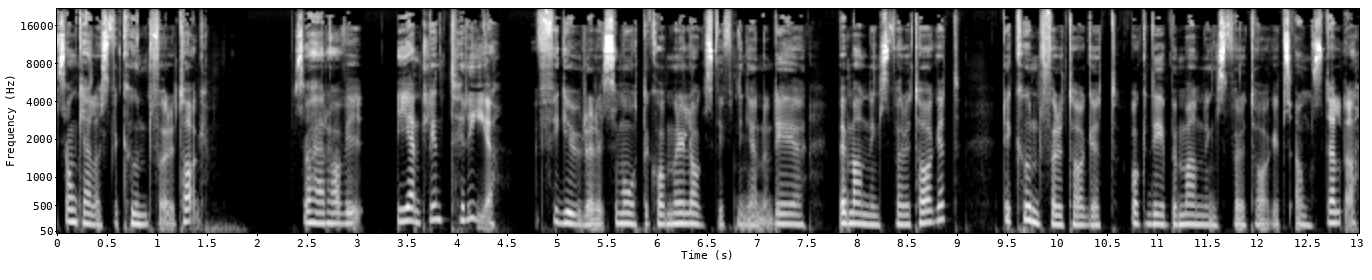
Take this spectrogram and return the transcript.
Som kallas för kundföretag. Så här har vi egentligen tre figurer som återkommer i lagstiftningen. Det är bemanningsföretaget, det är kundföretaget och det är bemanningsföretagets anställda.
